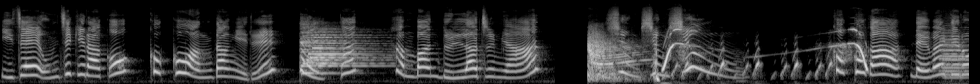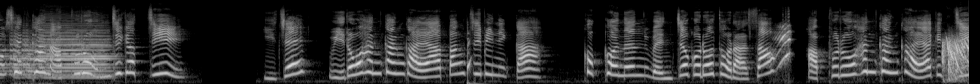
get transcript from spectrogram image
이제 움직이라고 코코 엉덩이를 딸깍 한번 눌러주면 슝슝슝 코코가 내 말대로 세 칸 앞으로 움직였지. 이제 위로 한 칸 가야 빵집이니까 코코는 왼쪽으로 돌아서 앞으로 한 칸 가야겠지.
